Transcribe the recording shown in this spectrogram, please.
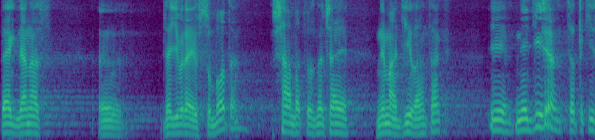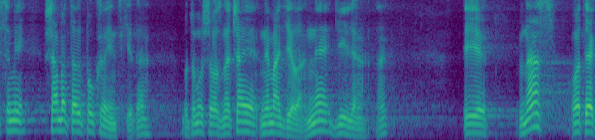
так як для нас, е, для євреїв субота, шабат означає нема діла, так? І неділя це такі самі шабат, але по-українськи, так? Бо тому що означає нема діла, неділя. Так? І в нас, от як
